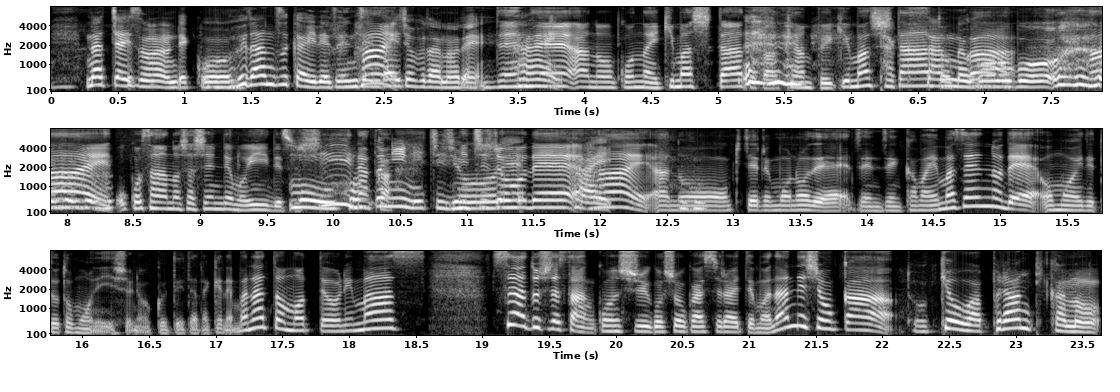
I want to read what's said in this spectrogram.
なっちゃいそうなのでこう普段使いで全然はい。大丈夫なので、全然、はい、あのこんなん行きましたとか キャンプ行きましたとか。たくさんのご応募。はい、お子さんの写真でもいいですし、本当に日常で日常で、は、はいいあの 着てるもので全然構いませんので、思い出とともに一緒に送っていただければなと思っております。さあ、土田さん、今週ご紹介するアイテムは何でしょうか？と今日はプランティカの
